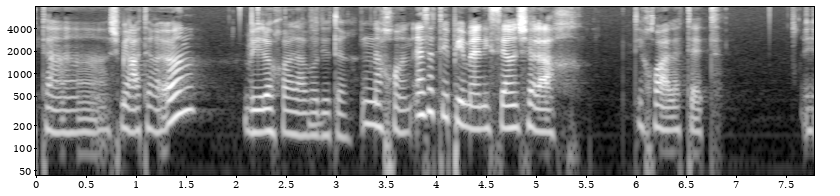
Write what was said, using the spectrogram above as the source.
את השמירת הריון. והיא לא יכולה לעבוד יותר. נכון. איזה טיפים מהניסיון שלך את יכולה לתת? אה,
